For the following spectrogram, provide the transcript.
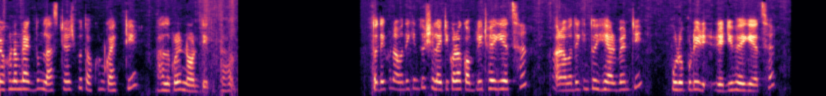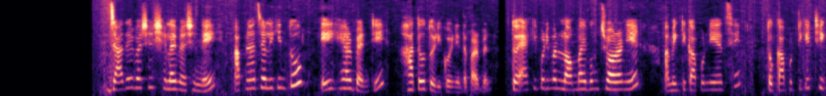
যখন আমরা একদম লাস্টে আসব, তখন কয়েকটি ভালো করে নট দিয়ে দিতে হবে। তো দেখুন, আমাদের কিন্তু সেলাইটি করা কমপ্লিট হয়ে গিয়েছে, আর আমাদের কিন্তু হেয়ার ব্যান্ডটি পুরোপুরি রেডি হয়ে গিয়েছে। যাদের বাসায় সেলাই মেশিন নেই, আপনারা চাইলে কিন্তু এই হেয়ার ব্যান্ডটি হাতেও তৈরি করে নিতে পারবেন। তো একই পরিমাণ লম্বা এবং চড়া নিয়ে আমি একটি কাপড় নিয়েছি। তো কাপড়টিকে ঠিক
